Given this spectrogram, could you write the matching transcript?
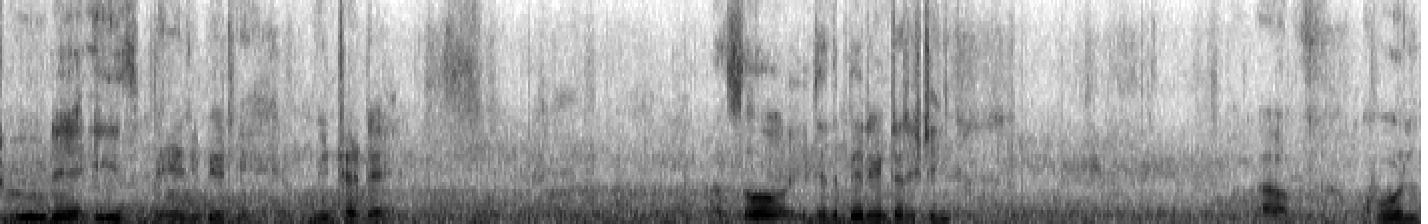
today is very very winter day so it is very interesting. Uh, cool.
